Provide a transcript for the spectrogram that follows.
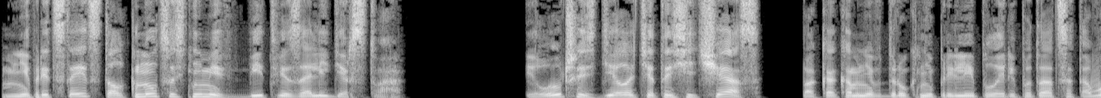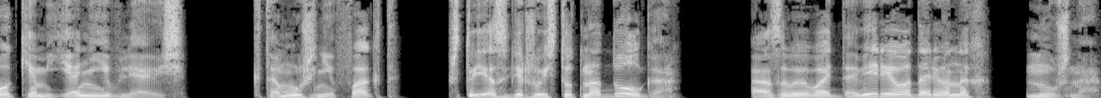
мне предстоит столкнуться с ними в битве за лидерство. И лучше сделать это сейчас, пока ко мне вдруг не прилипла репутация того, кем я не являюсь. К тому же не факт, что я задержусь тут надолго, а завоевать доверие у одаренных нужно.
